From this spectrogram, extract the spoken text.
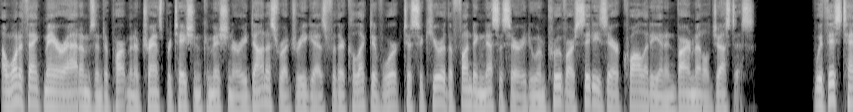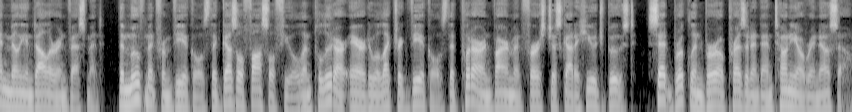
I want to thank Mayor Adams and Department of Transportation Commissioner Ydanis Rodriguez for their collective work to secure the funding necessary to improve our city's air quality and environmental justice. With this $10 million investment, the movement from vehicles that guzzle fossil fuel and pollute our air to electric vehicles that put our environment first just got a huge boost, said Brooklyn Borough President Antonio Reynoso.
